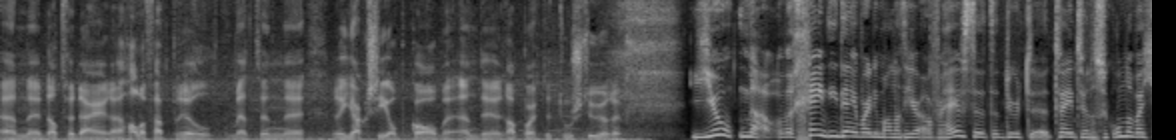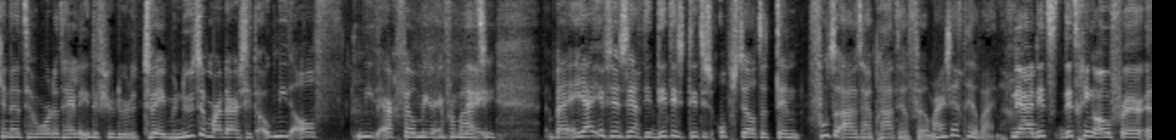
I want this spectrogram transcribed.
En eh, dat we daar eh, half april met een eh, reactie op komen en de rapporten toesturen. Joe, nou, geen idee waar die man het hier over heeft. Het, het duurt eh, 22 seconden wat je net hoorde. Het hele interview duurde twee minuten. Maar daar zit ook niet, al, niet erg veel meer informatie bij. En jij, Iftin, zegt, dit is, dit is opstelten ten voeten uit. Hij praat heel veel, maar hij zegt heel weinig. Ja, dit, dit ging over eh,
